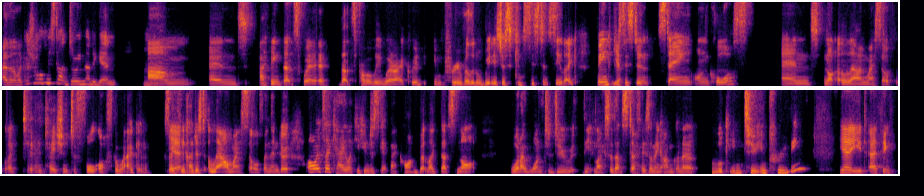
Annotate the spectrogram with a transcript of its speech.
And then I'm like, I should probably start doing that again. Mm. Um, and I think that's where that's probably where I could improve a little bit. It's just consistency, like being Yeah. consistent, staying on course, and not allowing myself like temptation to fall off the wagon. Because Yeah. I think I just allow myself and then go, oh, it's okay. Like you can just get back on. But like that's not what I want to do. At the, like so, that's definitely something I'm gonna look into improving. Yeah, I think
